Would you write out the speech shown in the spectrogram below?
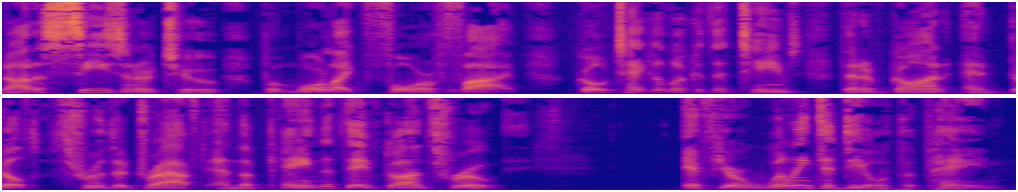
not a season or two, but more like four or five. Go take a look at the teams that have gone and built through the draft and the pain that they've gone through. If you're willing to deal with the pain,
